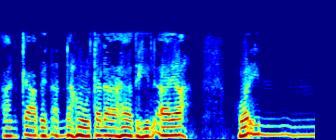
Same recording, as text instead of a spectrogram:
عن كعب أنه تلا هذه الآية وإن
